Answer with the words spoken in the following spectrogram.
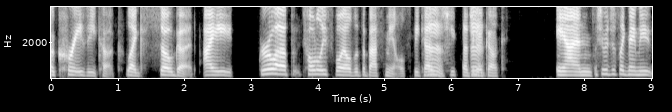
a crazy cook, like so good. I grew up totally spoiled with the best meals because Mm, she's such a good cook. And she would just like make me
